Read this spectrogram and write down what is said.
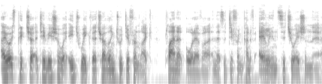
I always picture a TV show where each week they're traveling to a different like planet or whatever, and there's a different kind of alien situation there.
